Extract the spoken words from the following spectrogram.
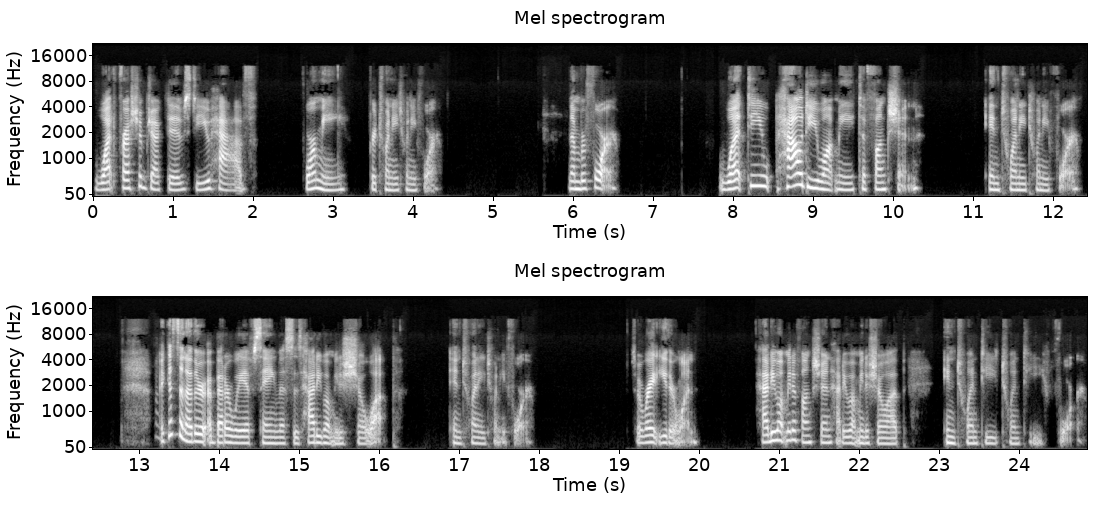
What fresh objectives do you have for me for 2024? Number four, what do you how do you want me to function in 2024 i guess another a better way of saying this is how do you want me to show up in 2024 so write either one. How do you want me to function? How do you want me to show up in 2024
